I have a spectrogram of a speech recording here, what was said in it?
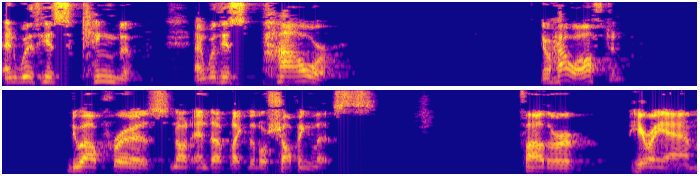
and with His kingdom and with His power. You know, how often do our prayers not end up like little shopping lists? Father, here I am,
